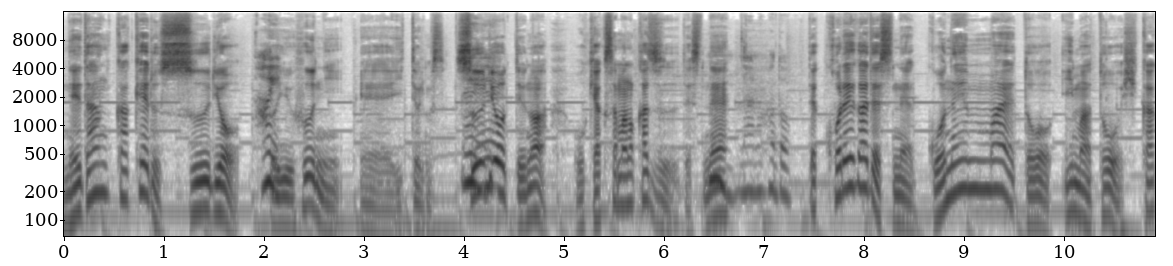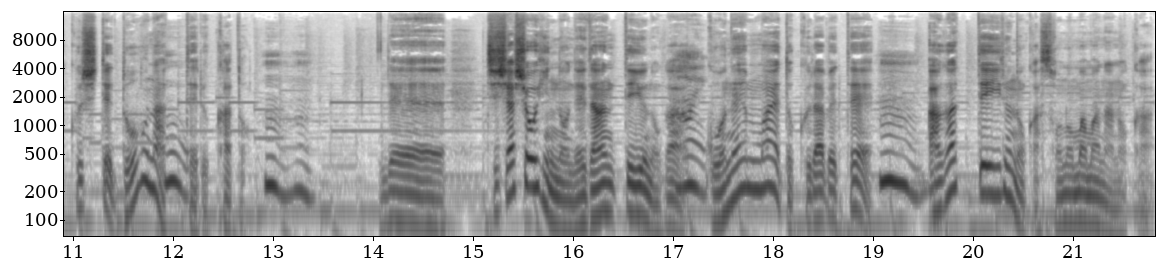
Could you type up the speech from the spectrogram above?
値段かける数量というふうに、えー言っております。数量っていうのはお客様の数ですね。うんなるほど。でこれがですね5年前と今と比較してどうなってるかと。うんで自社商品の値段っていうのがはい。5年前と比べてうん。うん上がっているのかそのままなのか。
